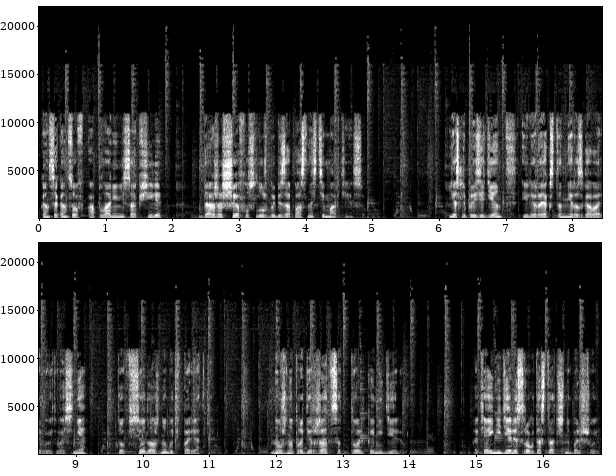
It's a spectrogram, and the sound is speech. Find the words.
В конце концов, о плане не сообщили даже шефу службы безопасности Мартинесу. Если президент или Рекстон не разговаривают во сне, то все должно быть в порядке. Нужно продержаться только неделю. Хотя и неделя срок достаточно большой.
